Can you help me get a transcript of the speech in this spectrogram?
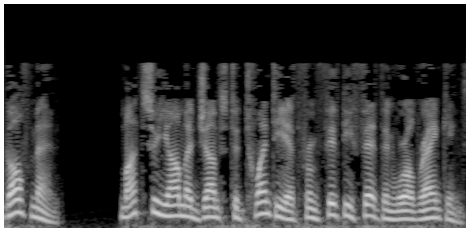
Golf men. Matsuyama jumps to 20th from 55th in world rankings.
